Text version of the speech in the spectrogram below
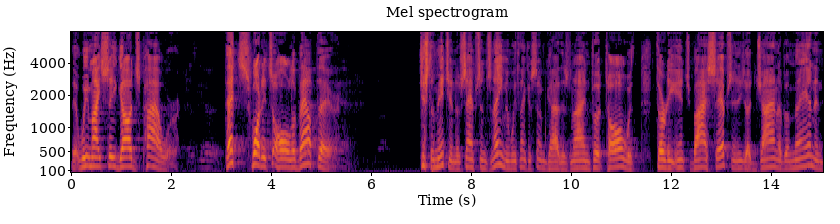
that we might see God's power. That's what it's all about there just a mention of Samson's name, and we think of some guy that's nine foot tall with 30 inch biceps, and he's a giant of a man, and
